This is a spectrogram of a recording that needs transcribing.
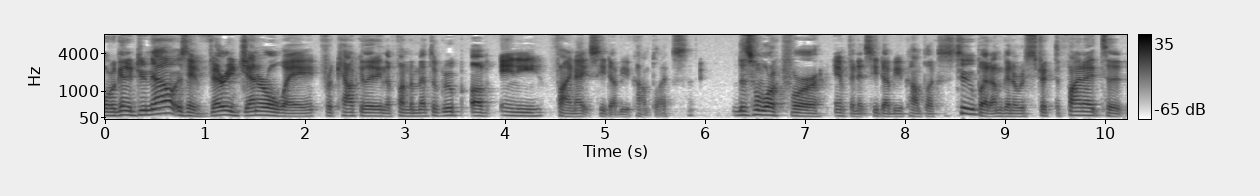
what we're going to do now is a very general way for calculating the fundamental group of any finite CW complex. This will work for infinite CW complexes too, but I'm going to restrict the finite to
